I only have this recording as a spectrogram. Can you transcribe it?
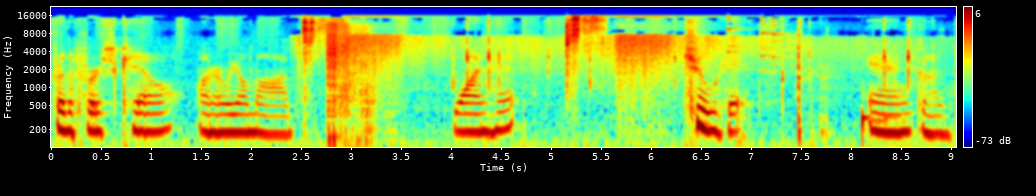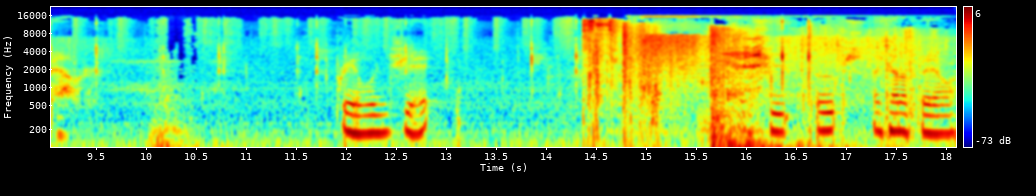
for the first kill on a real mob. One hit, two hits, and gunpowder. Pretty legit. Shoot, oops, I kind of failed.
